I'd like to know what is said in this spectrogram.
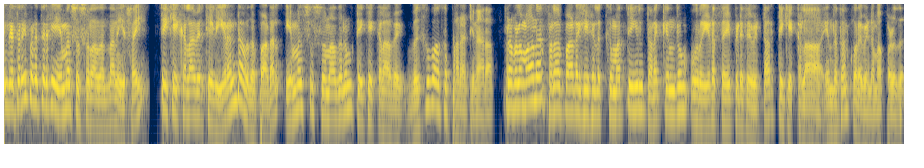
இந்த திரைப்படத்திற்கு எம் எஸ் விஸ்வநாதன் தான் இசை. டி கே கலாவிற்கு இரண்டாவது பாடல். எம் எஸ் விஸ்வநாதனும் டி கே கலாவை வெகுவாக பாராட்டினாராம். பிரபலமான பல பாடகிகளுக்கு மத்தியில் தனக்கென்றும் ஒரு இடத்தை பிடித்து விட்டார் டி கே கலா என்றுதான் கூற வேண்டும் அப்பொழுது.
